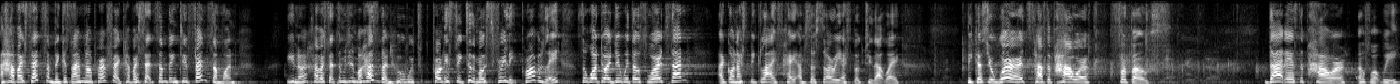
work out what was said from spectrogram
Have I said something because I'm not perfect? Have I said something to offend someone? You know, have I said something to my husband who we probably speak to the most freely? Probably. So what do I do with those words then? I go and I speak life. Hey, I'm so sorry I spoke to you that way because your words have the power for both. That is the power of what we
